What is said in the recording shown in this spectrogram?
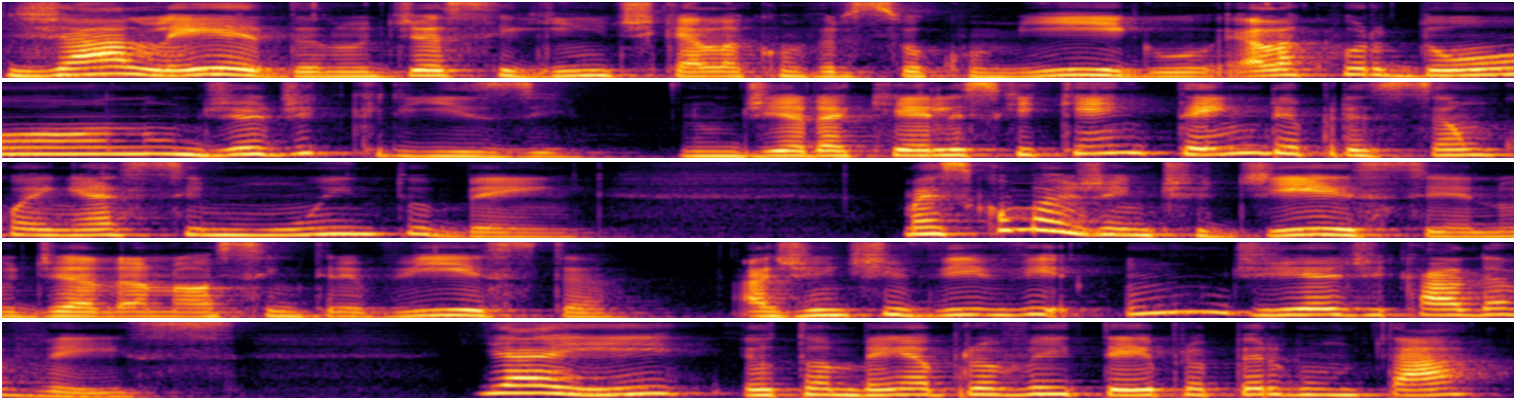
Já a Leda, no dia seguinte que ela conversou comigo, ela acordou num dia de crise, num dia daqueles que quem tem depressão conhece muito bem. Mas como a gente disse no dia da nossa entrevista, a gente vive um dia de cada vez. E aí eu também aproveitei para perguntar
